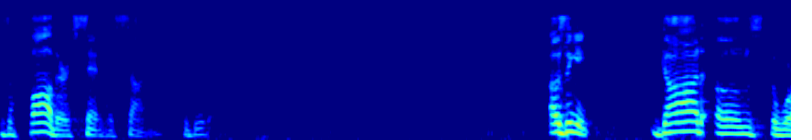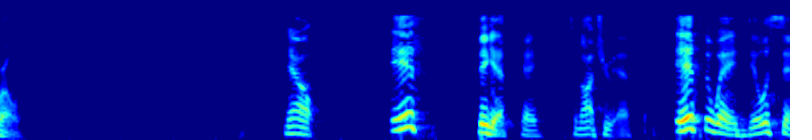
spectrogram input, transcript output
Because the Father sent his Son to do this. I was thinking, God owns the world. Now, if, big if, okay, so not true if, if the way to deal with sin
